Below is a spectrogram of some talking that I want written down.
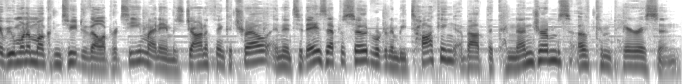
everyone, and welcome to Developer Tea. My name is Jonathan Cutrell, and in today's episode, we're going to be talking about the conundrums of comparison.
